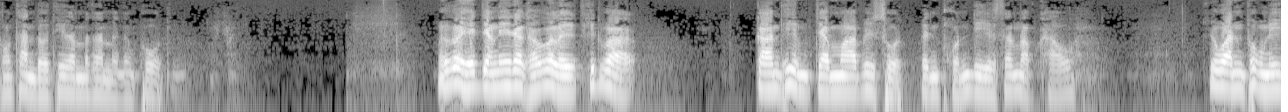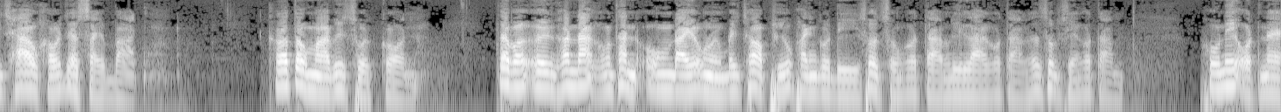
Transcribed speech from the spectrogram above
ของท่านโดยที่ท่านไม่ท่านไม่ต้องพูดเมื่อก็เห็นอย่างนี้แล้วเขาก็เลยคิดว่า การที่จะมาพิสูจน์เป็นผลดีสำหรับเขาคือวันพรุ่งนี้เช้าเขาจะใส่บาตรเขาต้องมาพิสูจน์ก่อน ถ้าบังเอิญคณะของท่านองค์ใดองค์หนึ่งไปชอบผิวพรรณก็ดีสดสงก็ตามลีลาก็ตามถ้าสุบเสียงก็ตามพวกนี้อดแน่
